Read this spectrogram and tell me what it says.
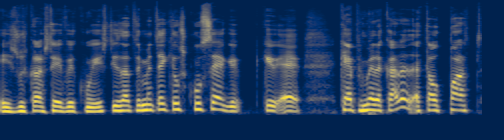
As duas caras têm a ver com isto, exatamente é que eles conseguem, que é, que é a primeira cara, a tal parte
